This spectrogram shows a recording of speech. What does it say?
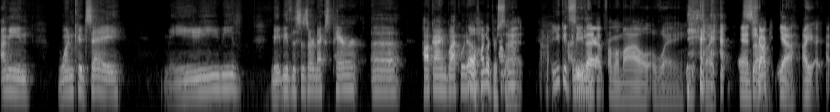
I mean, one could say maybe maybe this is our next pair, uh, Hawkeye and Black Widow. oh 100% you could I see mean- that from a mile away like, and So- chuck yeah I, I, I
